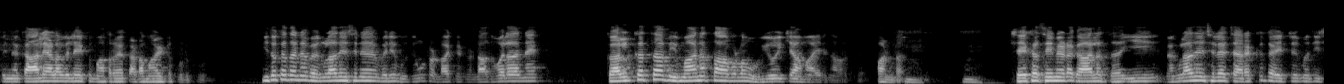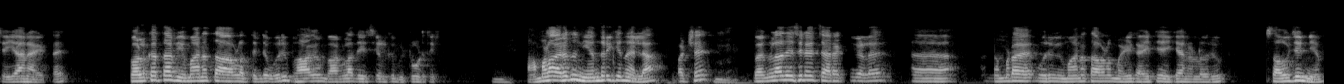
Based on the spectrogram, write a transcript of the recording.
പിന്നെ കാലയളവിലേക്ക് മാത്രമേ കടമായിട്ട് കൊടുക്കുകയുള്ളൂ. ഇതൊക്കെ തന്നെ ബംഗ്ലാദേശിന് വലിയ ബുദ്ധിമുട്ടുണ്ടാക്കിയിട്ടുണ്ട്. അതുപോലെ തന്നെ കൽക്കത്ത വിമാനത്താവളം ഉപയോഗിക്കാമായിരുന്നു അവർക്ക് പണ്ട്. ഷെയ്ഖ് ഹസീനയുടെ കാലത്ത് ഈ ബംഗ്ലാദേശിലെ ചരക്ക് കയറ്റുമതി ചെയ്യാനായിട്ട് കൊൽക്കത്ത വിമാനത്താവളത്തിന്റെ ഒരു ഭാഗം ബംഗ്ലാദേശികൾക്ക് വിട്ടുകൊടുത്തിരുന്നു. നമ്മളാരൊന്നും നമ്മളായിരുന്നു നിയന്ത്രിക്കുന്നതല്ല. പക്ഷെ ബംഗ്ലാദേശിലെ ചരക്കുകൾ നമ്മുടെ ഒരു വിമാനത്താവളം വഴി കയറ്റി അയക്കാനുള്ള ഒരു സൗജന്യം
